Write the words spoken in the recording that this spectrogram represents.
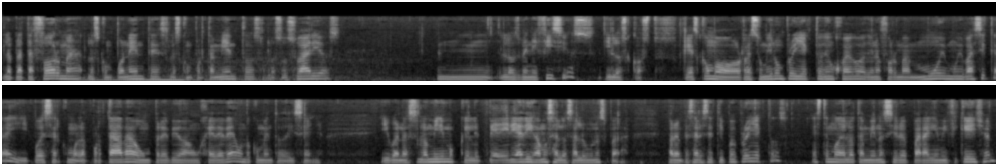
la plataforma, los componentes, los comportamientos, los usuarios, mm, los beneficios y los costos, que es como resumir un proyecto de un juego de una forma muy muy básica y puede ser como la portada o un previo a un GDD, un documento de diseño. Y bueno, es lo mínimo que le pediría digamos a los alumnos para, para empezar este tipo de proyectos. Este modelo también nos sirve para gamification.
